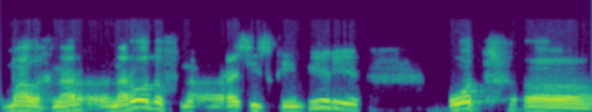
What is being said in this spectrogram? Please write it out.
малых народов Российской империи от, э,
